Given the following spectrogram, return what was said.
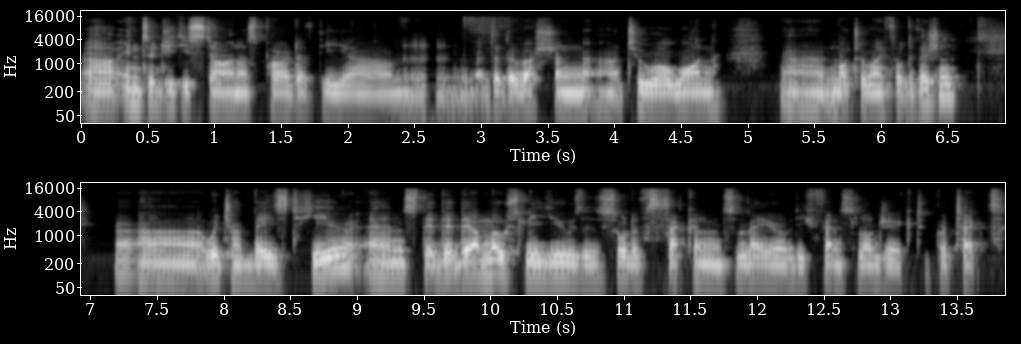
uh, in Tajikistan as part of the um, the, the, Russian uh, 201 uh, motor rifle division uh, which are based here, and they, they, are mostly used as sort of second layer of defense logic to protect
